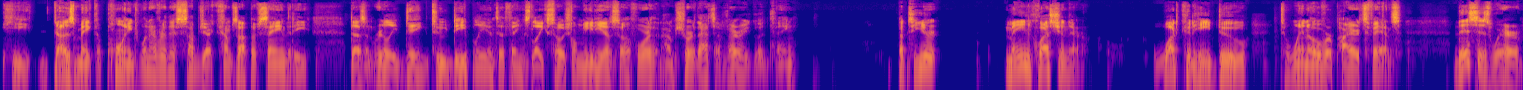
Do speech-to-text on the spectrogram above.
He does make a point whenever this subject comes up of saying that he doesn't really dig too deeply into things like social media and so forth. And I'm sure that's a very good thing. But to your main question there, what could he do to win over Pirates fans? This is where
